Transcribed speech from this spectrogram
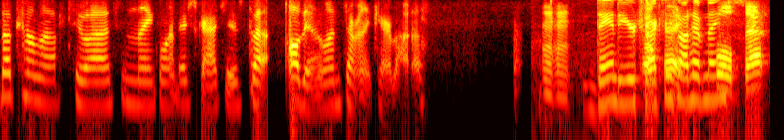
They'll come up to us and like want their scratches, but all the other ones don't really care about us. Mm-hmm. Dan, do your tractors Okay. not have names? Well, that.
